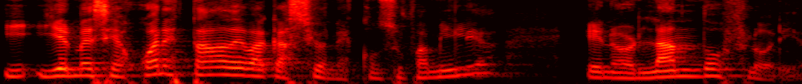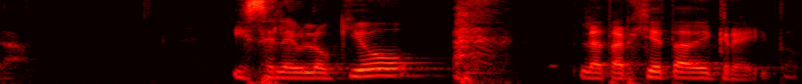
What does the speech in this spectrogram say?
Y, él me decía, Juan estaba de vacaciones con su familia en Orlando, Florida. Y se le bloqueó la tarjeta de crédito.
